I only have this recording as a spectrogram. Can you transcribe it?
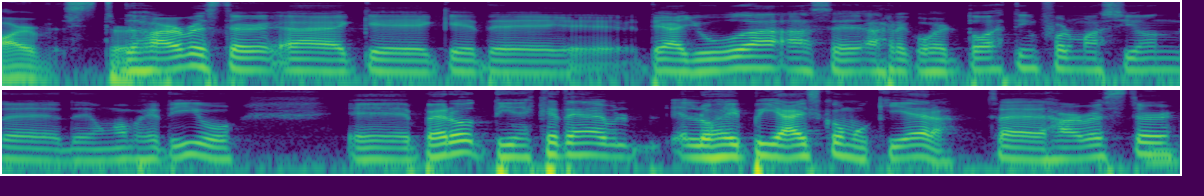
Harvester. The Harvester eh, que, que te, te ayuda a, hacer- a recoger toda esta información de, de un objetivo. Eh, pero tienes que tener los APIs como quieras. O sea, Harvester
